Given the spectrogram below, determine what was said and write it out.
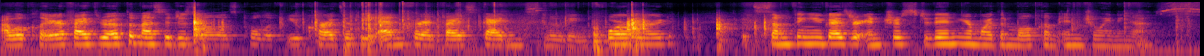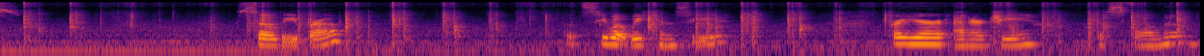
I will clarify throughout the message as well as pull a few cards at the end for advice guidance moving forward. If it's something you guys are interested in, you're more than welcome in joining us. So Libra, Let's see what we can see for your energy this full moon.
